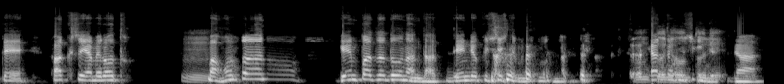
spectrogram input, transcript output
で、ファックスやめろと。うんまあ、本当は、あの、原発はどうなんだ、電力システムどうなんだって やってほしいんです。が、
